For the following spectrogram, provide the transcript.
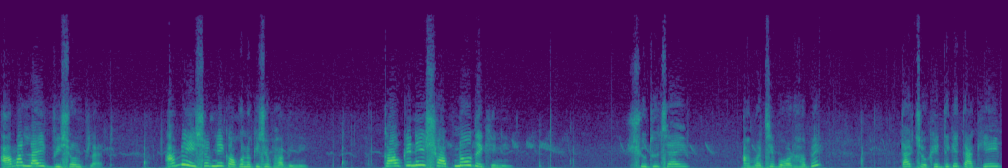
আমার লাইফ ভীষণ ফ্ল্যাট আমি এসব নিয়ে কখনো কিছু ভাবিনি। কাউকে নিয়ে স্বপ্নও দেখিনি। শুধু চাই আমার যে বড় হবে তার চোখের দিকে তাকিয়েই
